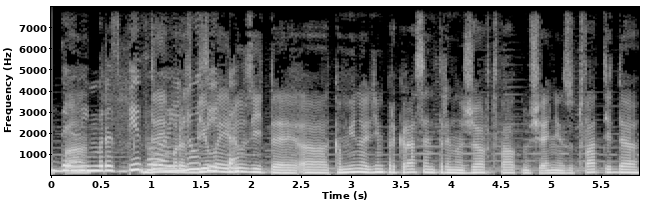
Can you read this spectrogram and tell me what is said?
да им разбива, да им разбива иллюзиите. Камино е един прекрасен тренажер в това отношение. Затова ти да,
